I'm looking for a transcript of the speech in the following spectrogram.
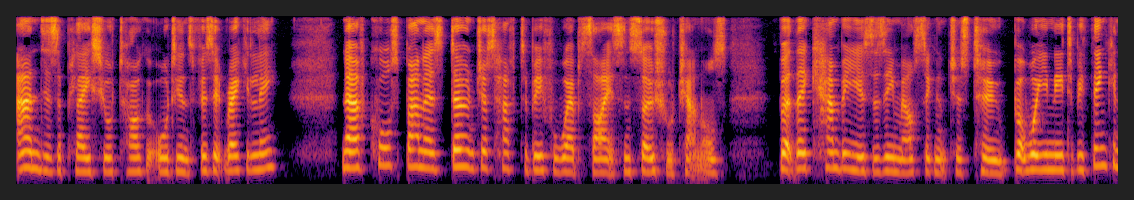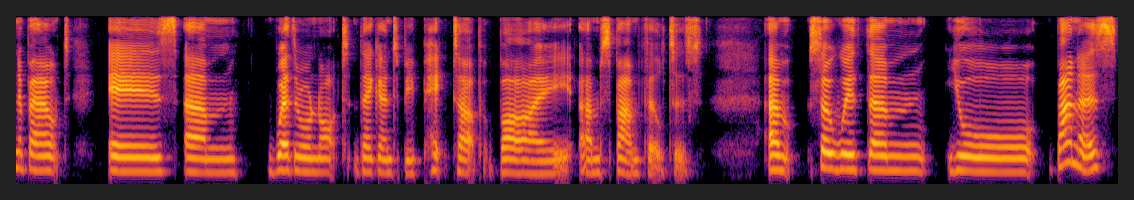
and is a place your target audience visit regularly. Now, of course, banners don't just have to be for websites and social channels, but they can be used as email signatures too. But what you need to be thinking about is um, whether or not they're going to be picked up by um, spam filters. Um, so, with um, your banners,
